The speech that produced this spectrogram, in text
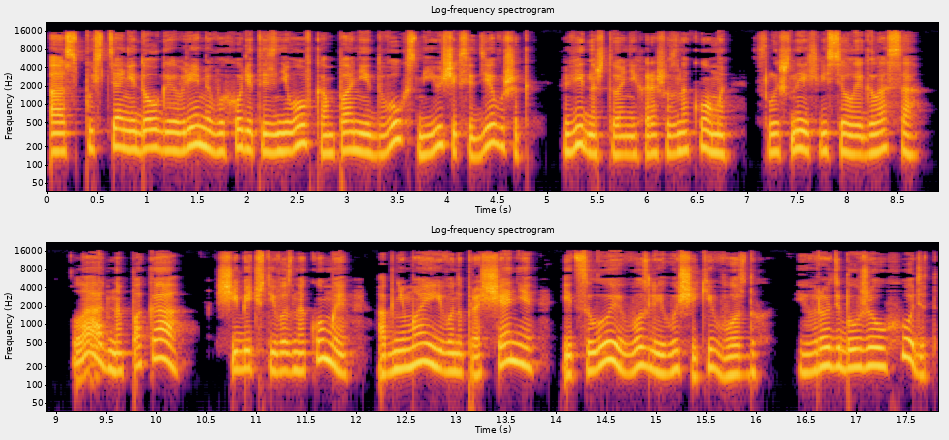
а спустя недолгое время выходит из него в компании двух смеющихся девушек. Видно, что они хорошо знакомы, слышны их веселые голоса. «Ладно, пока», – щебечут его знакомые, обнимая его на прощание и целуя возле его щеки в воздух. И вроде бы уже уходят,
